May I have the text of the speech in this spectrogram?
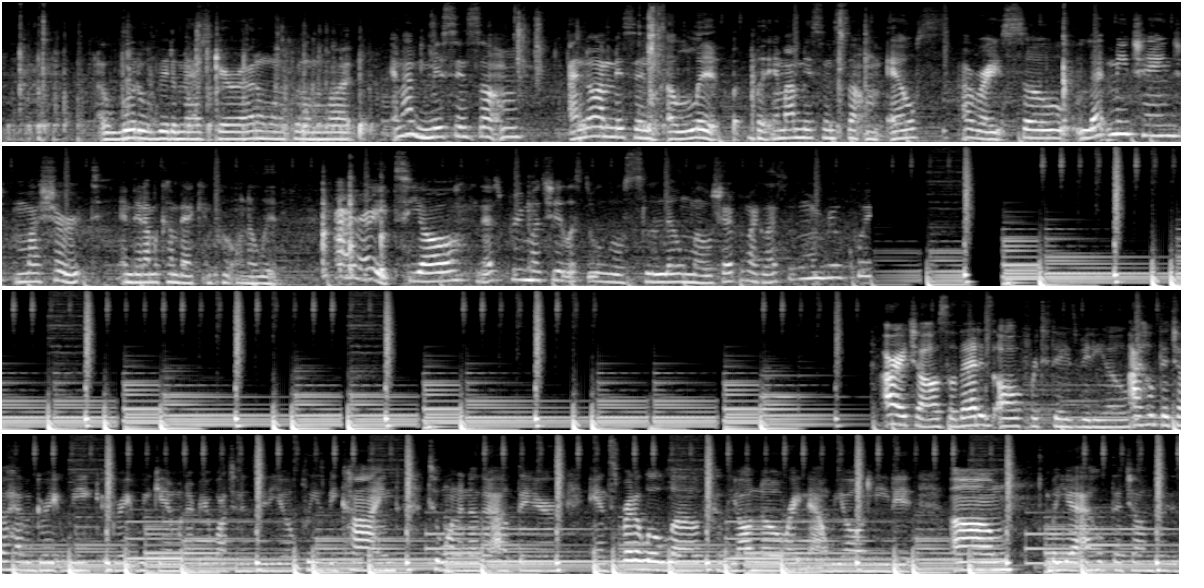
a little bit of mascara. I don't want to put on a lot. Am I missing something? I know I'm missing a lip, but am I missing something else? All right, so let me change my shirt and then I'm gonna come back and put on a lip. All right, y'all, that's pretty much it. Let's do a little slow-mo. Should I put my glasses on real quick? all right y'all so that is all for today's video i hope that y'all have a great week a great weekend whenever you're watching this video please be kind to one another out there and spread a little love because y'all know right now we all need it um but yeah i hope that y'all enjoy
